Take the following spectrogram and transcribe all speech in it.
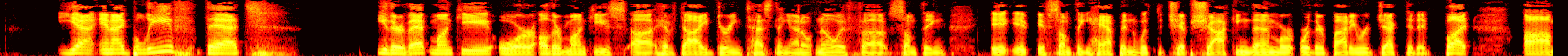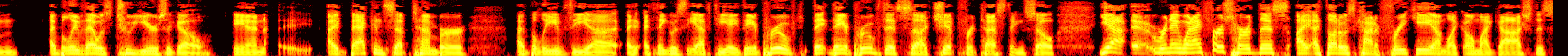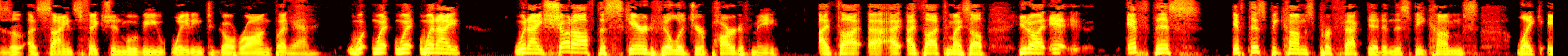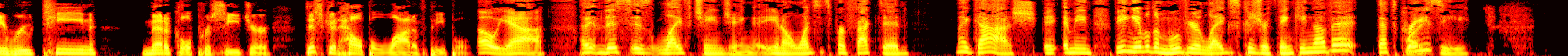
Yeah, and I believe that either that monkey or other monkeys uh, have died during testing. I don't know if uh, something if, if something happened with the chip shocking them or, or their body rejected it. But um, I believe that was two years ago, and I back in September. I believe the uh, I, I, think it was the FDA. They approved they they approved this uh, chip for testing. So, yeah, uh, Renee, when I first heard this, I, I, thought it was kind of freaky. I'm like, oh my gosh, this is a, a science fiction movie waiting to go wrong. But yeah. when when when I when I shut off the scared villager part of me, I thought uh, I, I thought to myself, you know, it, if this if this becomes perfected and this becomes like a routine medical procedure, this could help a lot of people. Oh yeah, I mean, this is life changing. You know, once it's perfected, my gosh, I, I mean, being able to move your legs because you're thinking of it, that's crazy. Right.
